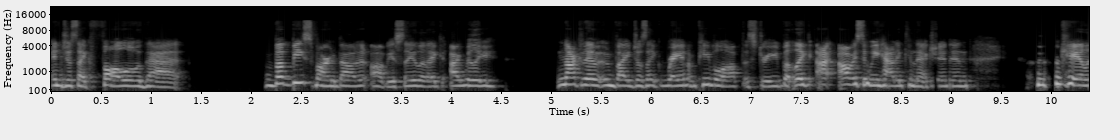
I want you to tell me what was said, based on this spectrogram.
and just like follow that, but be smart about it, obviously. Like I really not gonna invite just like random people off the street, but like I, obviously we had a connection and Kaylee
